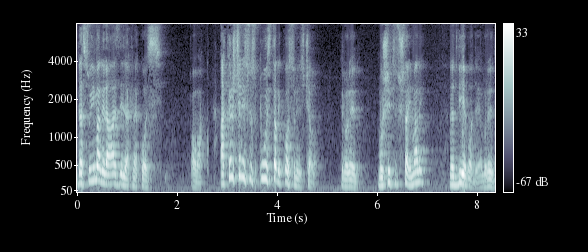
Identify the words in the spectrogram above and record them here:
da su imali razdjeljak na kosi. Ovako. A kršćani su spustali kosu niz čelo. Jel u redu? Mušici su šta imali? Na dvije vode, jel u redu?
